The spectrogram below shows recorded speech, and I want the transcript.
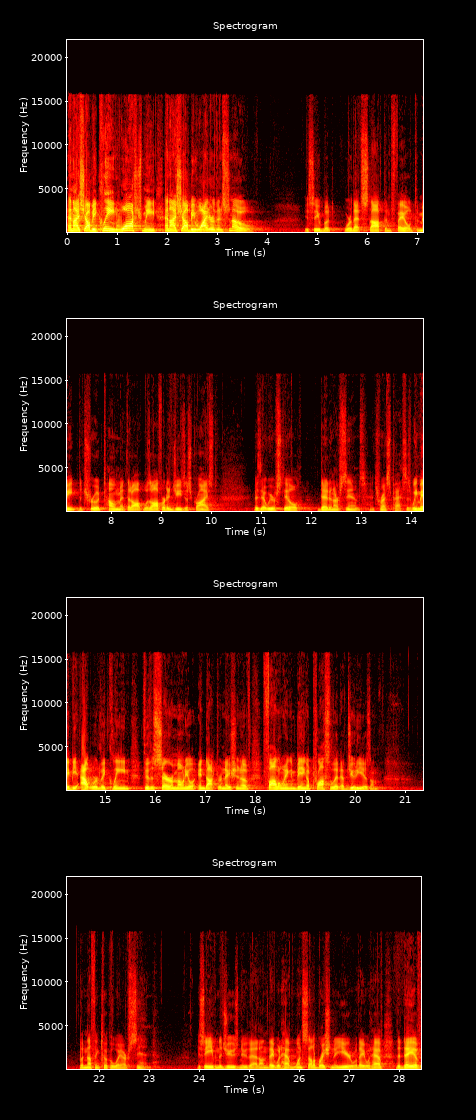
and I shall be clean. Wash me, and I shall be whiter than snow. You see, but where that stopped and failed to meet the true atonement that was offered in Jesus Christ is that we are still dead in our sins and trespasses. We may be outwardly clean through the ceremonial indoctrination of following and being a proselyte of Judaism, but nothing took away our sin. You see, even the Jews knew that. On, they would have one celebration a year where they would have the Day of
